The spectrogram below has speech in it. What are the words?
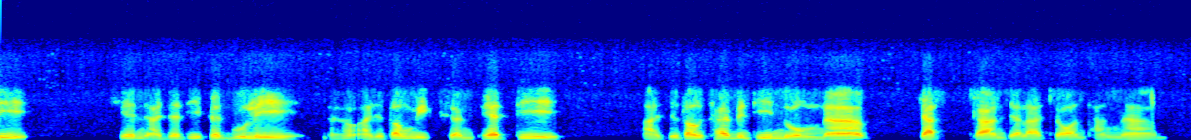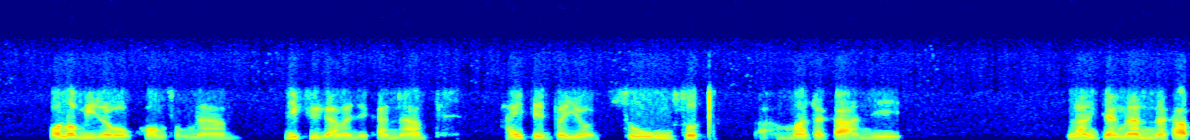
ที่เช่นอาจจะที่เพชรบุรีนะครับ อาจจะต้องมีเขื่อนเพชรที่อาจจะต้องใช้เป็นที่หน่วงน้ำจัดการจราจรทางน้ำเพราะเรามีระบบคลองส่งน้ำนี่คือการบริหารการน้ำให้เป็นประโยชน์สูงสุดตามมาตรการนี้ หลังจากนั้นนะครับ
